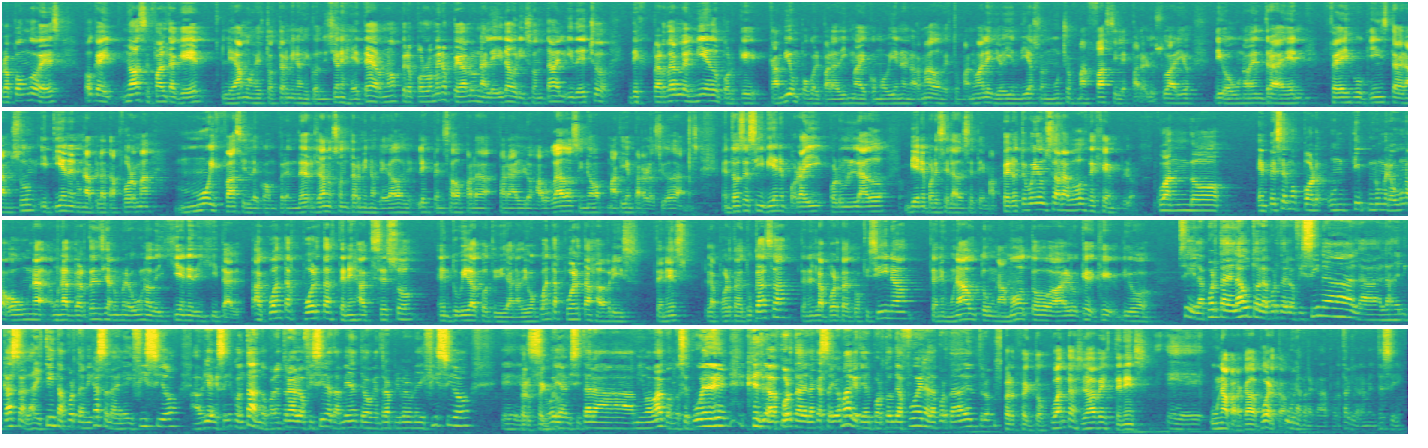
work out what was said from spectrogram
propongo es, ok, no hace falta que leamos estos términos y condiciones eternos, pero por lo menos pegarle una leída horizontal y de hecho de perderle el miedo porque cambió un poco el paradigma de cómo vienen armados estos manuales y hoy en día son muchos más fáciles para el usuario. Digo, uno entra en Facebook, Instagram, Zoom y tienen una plataforma muy fácil de comprender, ya no son términos legales pensados para, para los abogados, sino más bien para los ciudadanos. Entonces sí, viene por ahí, por un lado, viene por ese lado ese tema. Pero te voy a usar a vos de ejemplo. Cuando empecemos por un tip número uno o una, una advertencia número uno de higiene digital. ¿A cuántas puertas tenés acceso en tu vida cotidiana? Digo, ¿cuántas puertas abrís? ¿Tenés la puerta de tu casa? ¿Tenés la puerta de tu oficina? ¿Tenés un auto, una moto, algo que, que digo, Sí, la puerta del auto, la puerta de la oficina, las de mi casa, las distintas puertas de mi casa, la del edificio. Habría que seguir contando. Para entrar a la oficina también tengo que entrar primero a un edificio. Eh, si voy a visitar a mi mamá cuando se puede, en la puerta de la casa de mi mamá, que tiene el portón de afuera, la puerta de adentro. Perfecto. ¿Cuántas llaves tenés? Eh, una para cada puerta. Una para cada puerta, claramente, sí.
